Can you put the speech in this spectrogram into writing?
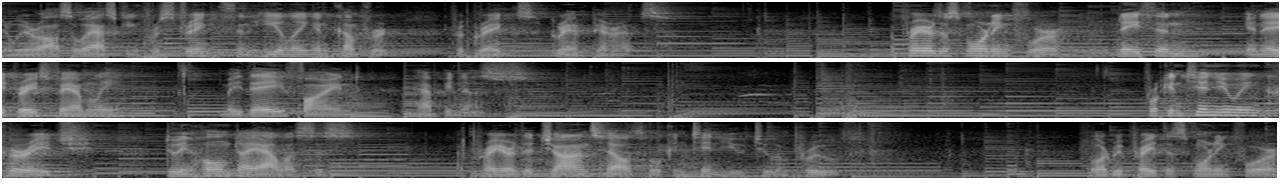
And we are also asking for strength and healing and comfort for Greg's grandparents. A prayer this morning for Nathan and Adre's family. May they find happiness. For continuing courage doing home dialysis, a prayer that John's health will continue to improve. Lord, we prayed this morning for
